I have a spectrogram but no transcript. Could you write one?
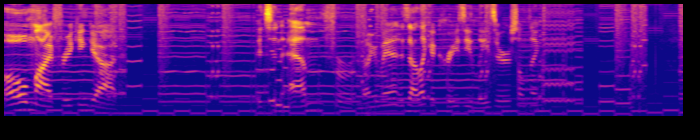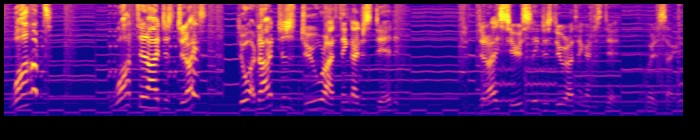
Oh my freaking god. It's an M for Mega Man? Is that like a crazy laser or something? What? What did I just... Did I... Do, did I just do what I think I just did? D did I seriously just do what I think I just did? Wait a second.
